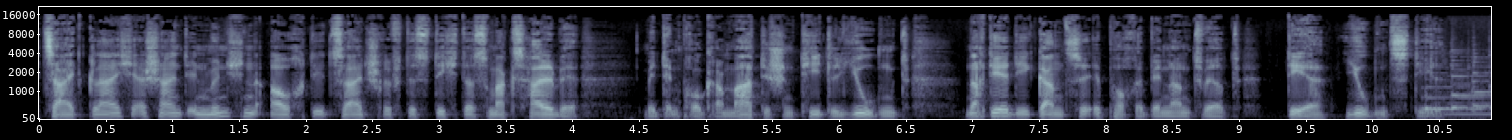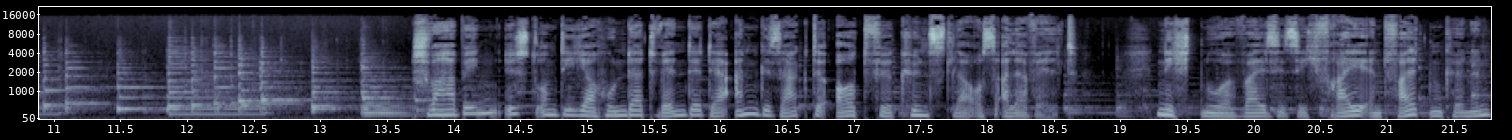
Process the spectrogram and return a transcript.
Zeitgleich erscheint in München auch die Zeitschrift des Dichters Max Halbe mit dem programmatischen Titel Jugend nach der die ganze Epoche benannt wird, der Jugendstil. Schwabing ist um die Jahrhundertwende der angesagte Ort für Künstler aus aller Welt. Nicht nur, weil sie sich frei entfalten können,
